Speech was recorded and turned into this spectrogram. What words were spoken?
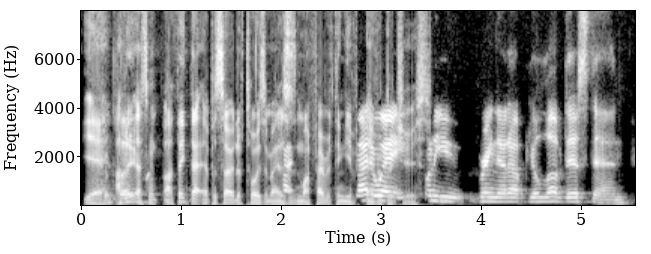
Yeah, I think, I think that episode of Toys That Made Us is my favorite thing you've By the ever way, produced. funny you bring that up. You'll love this. Then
